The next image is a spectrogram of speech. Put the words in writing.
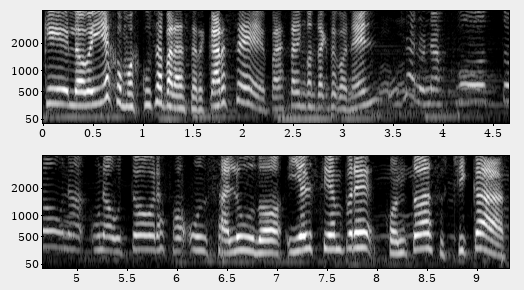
Que lo veías como excusa para acercarse, para estar en contacto con él. Claro, una foto, una- un autógrafo, un saludo. Y él siempre, con todas sus chicas,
